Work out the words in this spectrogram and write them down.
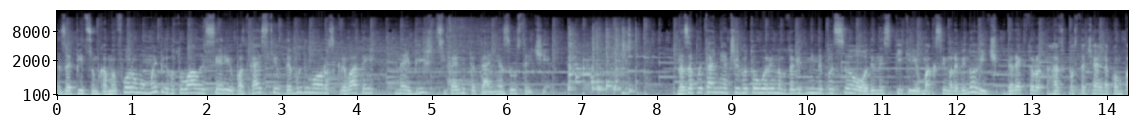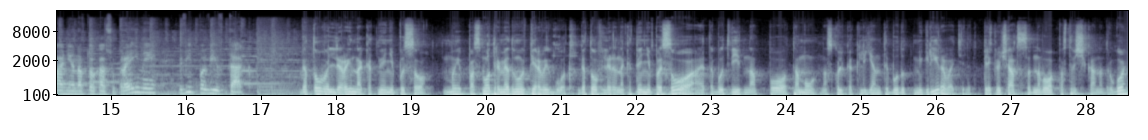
За підсумками форуму ми підготували серію подкастів, де будемо розкривати найбільш цікаві питання зустрічі. На запитання, чи готовий ринок до відміни ПСО, один із спікерів Максим Рабінович, директор газопостачальна компанія Нафтогаз України, відповів так. Готов ли рынок к отмене ПСО? Мы посмотрим, я думаю, в первый год. Готов ли рынок к отмене ПСО? Это будет видно по тому, насколько клиенты будут мигрировать или переключаться с одного поставщика на другой.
